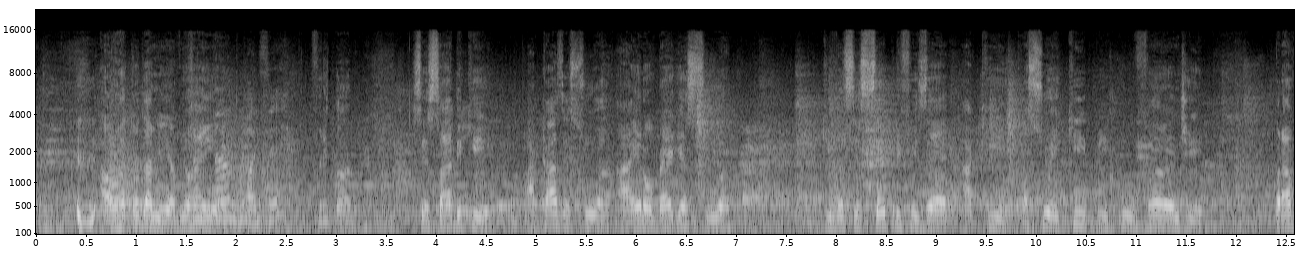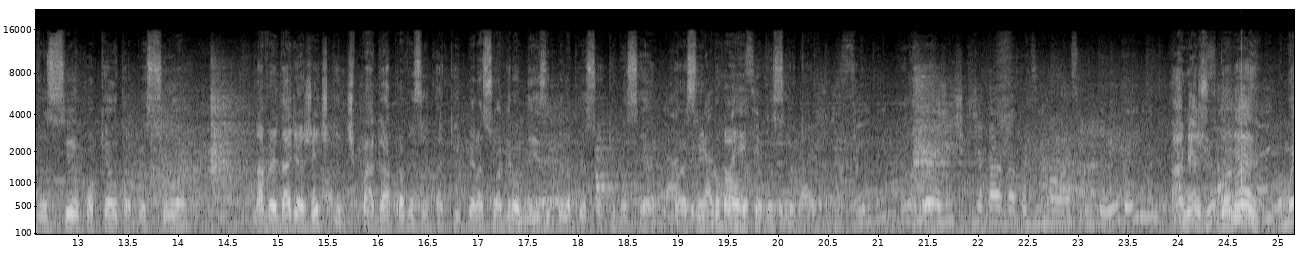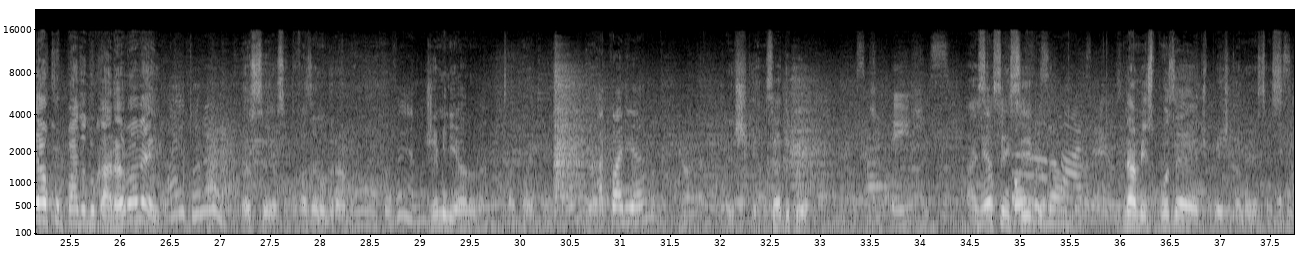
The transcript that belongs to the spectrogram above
A honra é toda minha, viu, Rainha? Fritando, pode ser? fritando. Você sabe que a casa é sua, a Ironberg é sua, que você sempre fizer aqui com a sua equipe, com o Vande, para você ou qualquer outra pessoa. Na verdade, a gente tem que te pagar para você estar aqui pela sua grandeza e pela pessoa que você é. Então é sempre uma honra ter você aqui. sempre. E a gente que já tava pra desenrolar esse conteúdo aí, né? Ah, me ajuda, né? A mulher ocupada do caramba, velho. Ah, eu tô não. Eu sei, eu só tô fazendo um drama. Ah, tô vendo. Geminiano, né? Sabe como é que é? Aquariano. Que- Você é do quê? Isso de peixes. Ah, você Meu, é sensível. confusão. Não, minha esposa é de peixe também, é sensível.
